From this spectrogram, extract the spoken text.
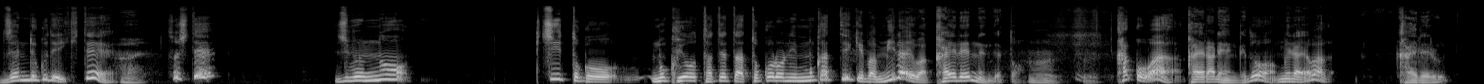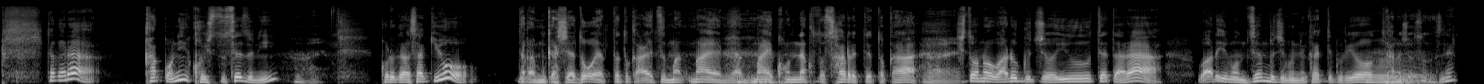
全力で生きてはい。そして自分のきちっとこう目標を立てたところに向かっていけば未来は変えれんねんでと。うん過去は変えられへんけど未来は変えれる。だから過去に固執せずにはい。これから先をだから昔はどうやったとかあいつま前には前こんなことされてとか、はい。人の悪口を言うてたら悪いもん全部自分に返ってくるよって話をするんですね。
